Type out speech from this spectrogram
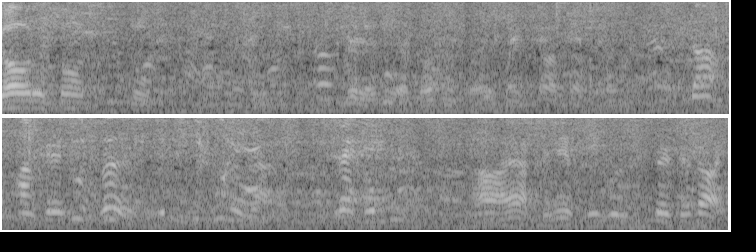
gaură sau nu? Da, am crezut, bă, e sigur e ea. Aia, când e sigur, trebuie să dai.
